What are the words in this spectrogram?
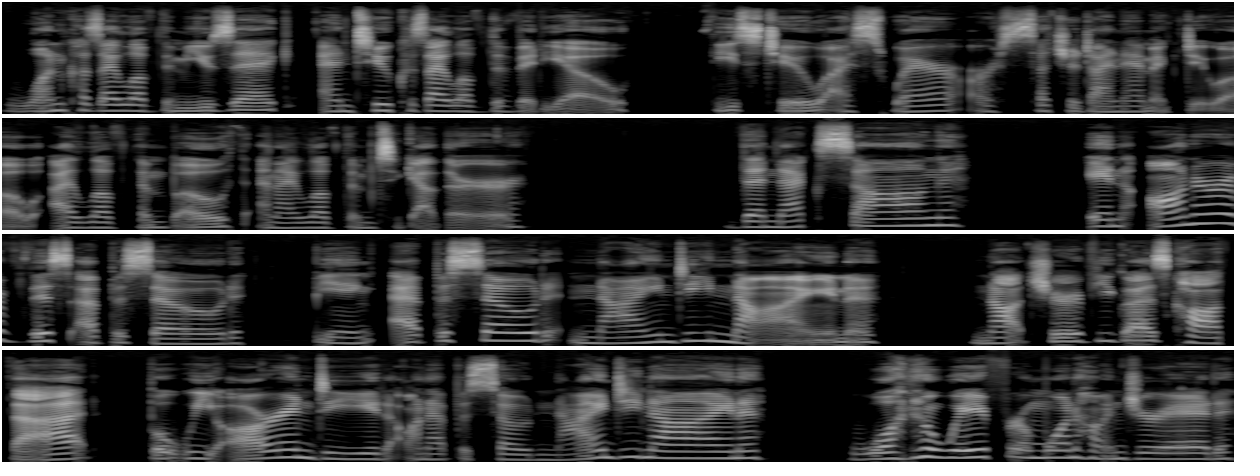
One, because I love the music, and two, because I love the video. These two, I swear, are such a dynamic duo. I love them both and I love them together. The next song in honor of this episode being episode 99. Not sure if you guys caught that, but we are indeed on episode 99, one away from 100.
